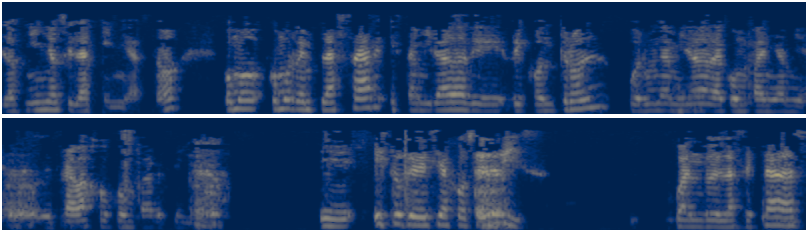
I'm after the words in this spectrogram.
los niños y las niñas, ¿no? Cómo, cómo reemplazar esta mirada de, control por una mirada de acompañamiento, de trabajo compartido. Eh, esto que decía José Luis, cuando en las escuelas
